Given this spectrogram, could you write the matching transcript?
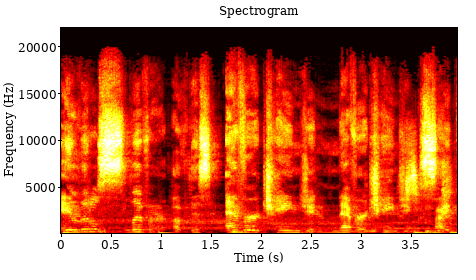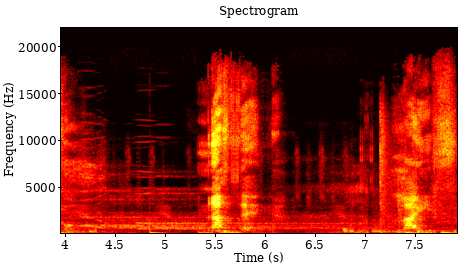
a little sliver of this ever changing, never changing cycle. Nothing. Life.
